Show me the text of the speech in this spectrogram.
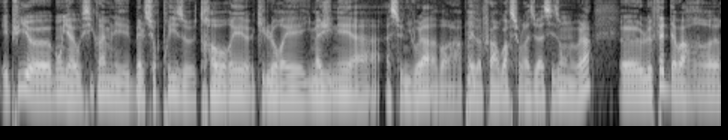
et puis euh, bon, il y a aussi quand même les belles surprises. euh, Traoré, euh, qui l'aurait imaginé à, à ce niveau-là. Bon, après, il va falloir voir sur le reste de la saison, mais voilà. Euh, le fait d'avoir, euh,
